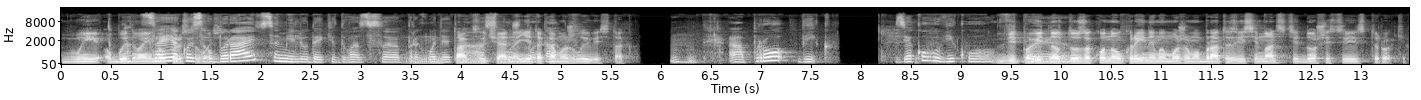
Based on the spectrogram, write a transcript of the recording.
ми обидва їм Це якось обирають самі люди, які до вас е, приходять Так, на звичайно, є така так? можливість. Так про вік. З якого віку відповідно ви... до закону України, ми можемо брати з 18 до 60 років.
